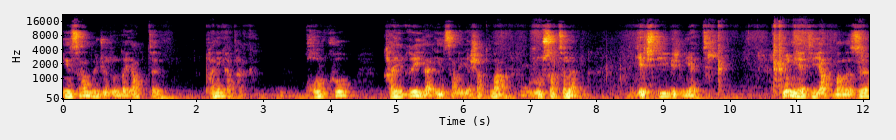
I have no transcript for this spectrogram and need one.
insan vücudunda yaptığı panik atak, korku, kaygıyla insanı yaşatma ruhsatını geçtiği bir niyettir. Bu niyeti yapmanızı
